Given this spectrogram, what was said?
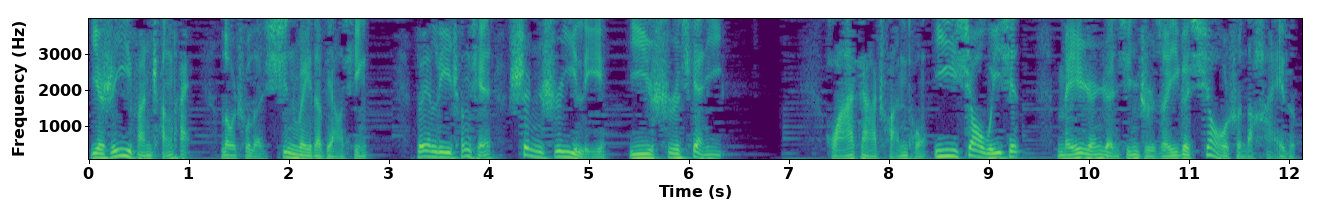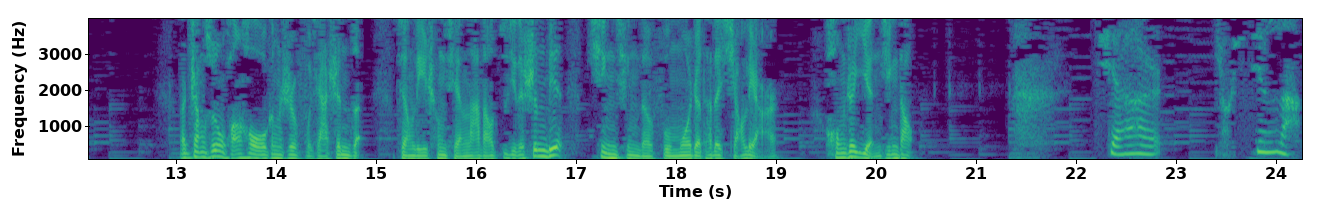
也是一反常态，露出了欣慰的表情，对李承前深施一礼，以示歉意。华夏传统以孝为先，没人忍心指责一个孝顺的孩子。而长孙皇后更是俯下身子，将李承前拉到自己的身边，轻轻地抚摸着他的小脸儿，红着眼睛道：“钱儿有心了。”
